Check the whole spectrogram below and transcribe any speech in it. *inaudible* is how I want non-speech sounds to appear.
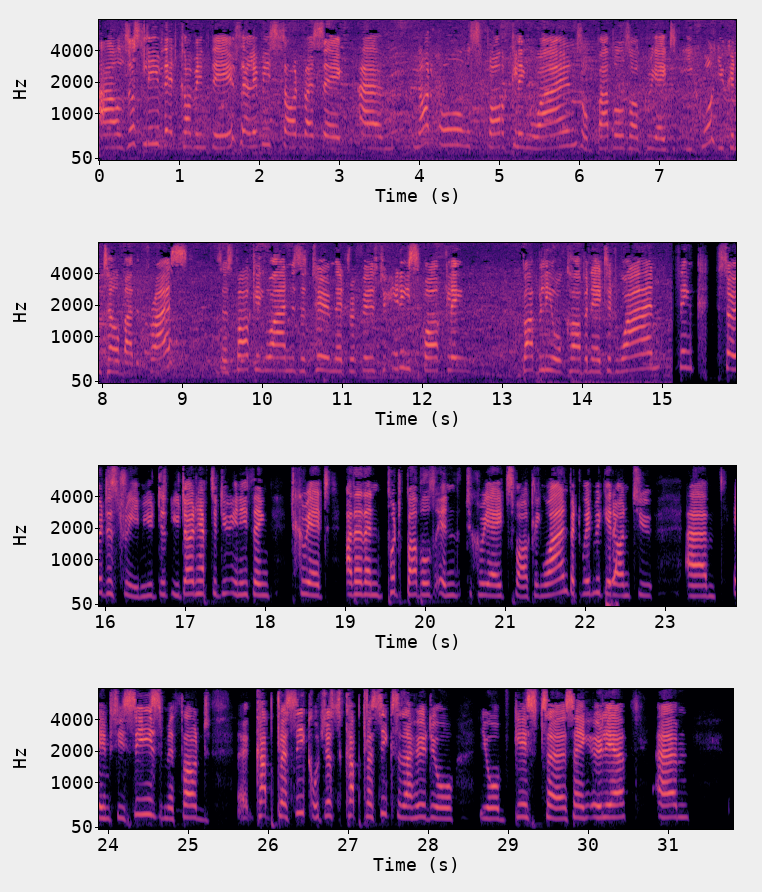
I'll just leave that comment there. So let me start by saying, um, not all sparkling wines or bubbles are created equal. You can tell by the price. So sparkling wine is a term that refers to any sparkling, bubbly or carbonated wine. Think soda stream. You, you don't have to do anything to create other than put bubbles in to create sparkling wine. But when we get on to um, MCC's method, uh, Cap Classique or just Cap Classiques, as I heard your your guest uh, saying earlier, um,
